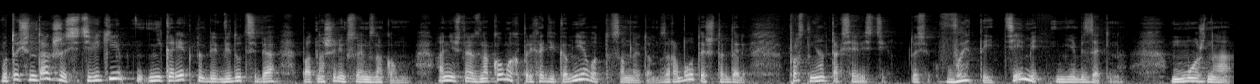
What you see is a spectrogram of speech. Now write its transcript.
Вот точно так же сетевики некорректно ведут себя по отношению к своим знакомым. Они начинают знакомых, приходи ко мне, вот со мной там заработаешь и так далее. Просто не надо так себя вести. То есть в этой теме не обязательно. Можно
